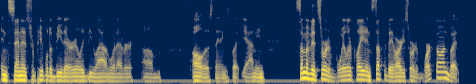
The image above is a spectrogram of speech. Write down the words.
incentives for people to be there early, be loud, whatever. Um, all those things. But yeah, I mean, some of it's sort of boilerplate and stuff that they've already sort of worked on, but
